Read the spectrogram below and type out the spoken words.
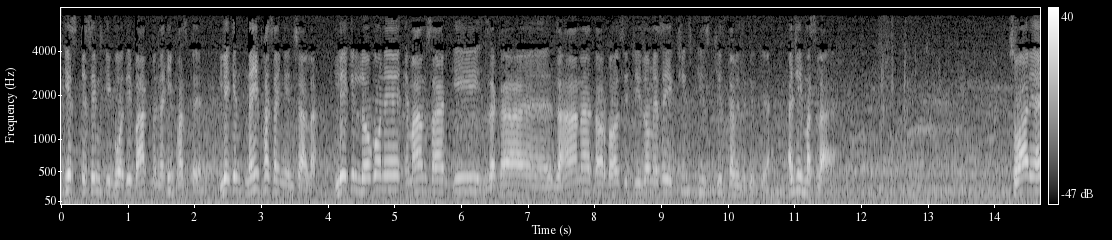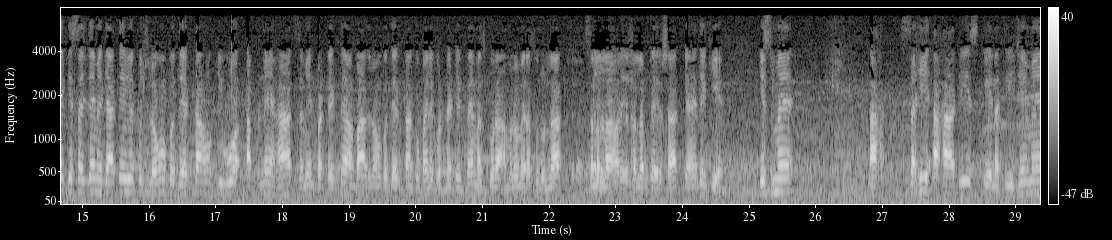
اس قسم کی بودی بات میں نہیں پھنستے، لیکن نہیں پھنسیں گے انشاءاللہ۔ لیکن لوگوں نے امام صاحب کی ذہانت اور بہت سی چیزوں میں سے ایک چیز اس چیز کا بھی ذکر کیا۔ عجیب مسئلہ ہے۔ سوال یہ ہے کہ سجدے میں جاتے ہوئے کچھ لوگوں کو دیکھتا ہوں کہ وہ اپنے ہاتھ زمین پر ٹیکتے ہیں اور بعض لوگوں کو دیکھتا ہوں کہ پہلے گھٹنے ٹیکتے ہیں۔ مذکورہ عملوں میں رسول اللہ صلی اللہ علیہ وسلم کا ارشاد کیا ہے۔ دیکھیے، اس میں صحیح احادیث کے نتیجے میں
